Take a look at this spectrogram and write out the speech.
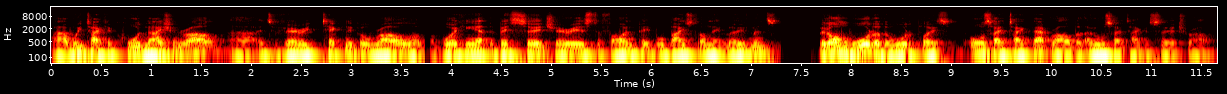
uh, we take a coordination role. Uh, it's a very technical role of, of, working out the best search areas to find people based on their movements. But on water, the water police also take that role, but they also take a search role.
